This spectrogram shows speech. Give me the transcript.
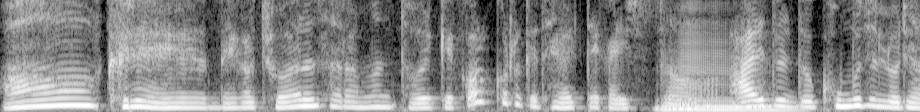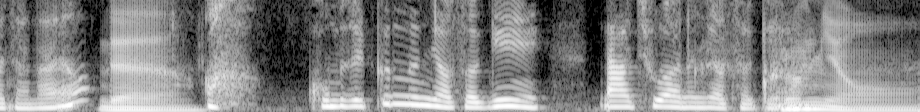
아, 그래. 내가 좋아하는 사람은 더 이렇게 껄끄럽게 대할 때가 있어. 음. 아이들도 고무줄 놀이 하잖아요? 네. 고무줄 끊는 녀석이 나 좋아하는 녀석이야. 그럼요.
